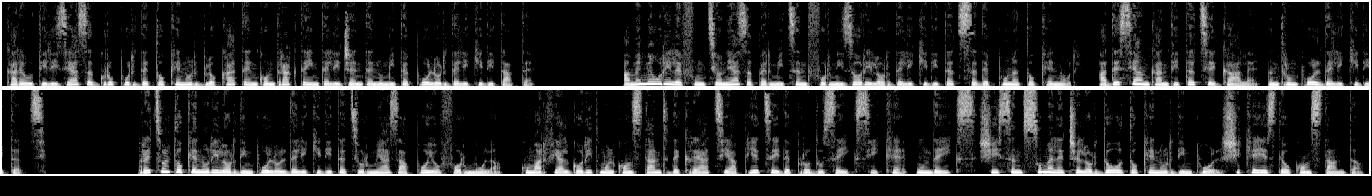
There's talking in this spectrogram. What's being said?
care utilizează grupuri de tokenuri blocate în contracte inteligente numite pooluri de lichiditate. AMM-urile funcționează permițând furnizorilor de lichidități să depună tokenuri, adesea în cantități egale, într-un pool de lichidități. Prețul tokenurilor din poolul de lichidități urmează apoi o formulă, cum ar fi algoritmul constant de creație a pieței de produse XIK, unde X și sunt sumele celor două tokenuri din pool și K este o constantă.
